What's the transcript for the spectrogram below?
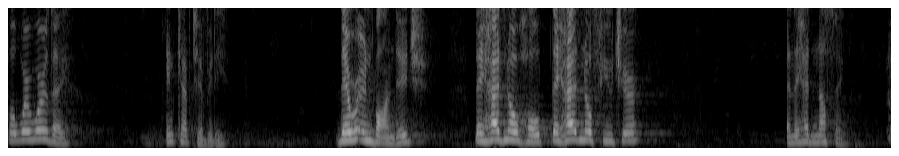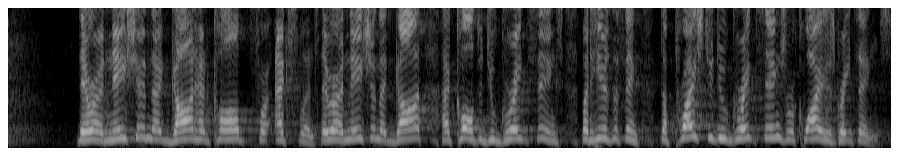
But where were they? In captivity. They were in bondage. They had no hope. They had no future and they had nothing. They were a nation that God had called for excellence. They were a nation that God had called to do great things. But here's the thing the price to do great things requires great things.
